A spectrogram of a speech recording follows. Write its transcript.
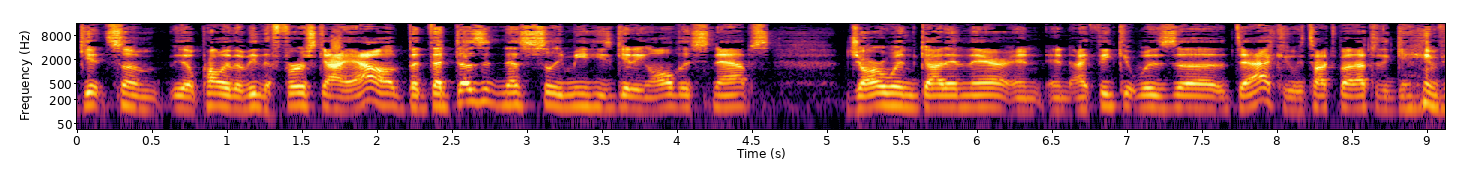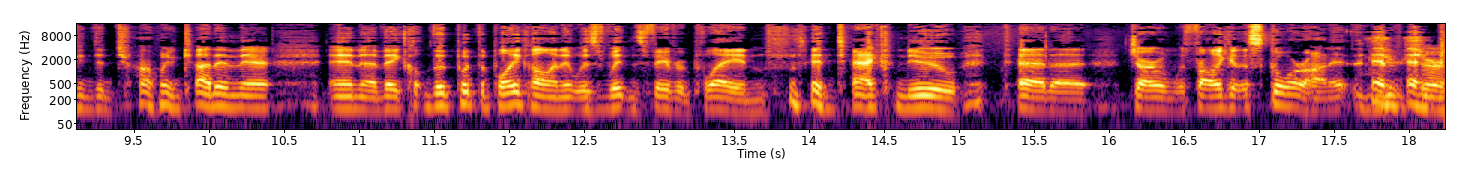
get some. You know, probably they'll be the first guy out, but that doesn't necessarily mean he's getting all the snaps. Jarwin got in there, and, and I think it was uh, Dak who we talked about after the game. That Jarwin got in there, and uh, they, they put the play call, and it was Witten's favorite play, and, Dak knew that uh, Jarwin was probably going to score on it, and, Sure.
